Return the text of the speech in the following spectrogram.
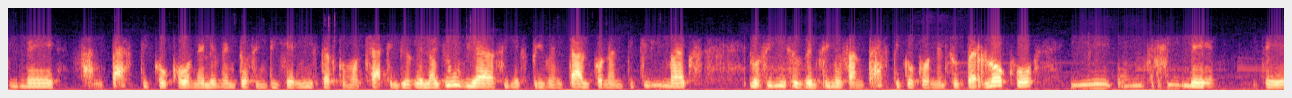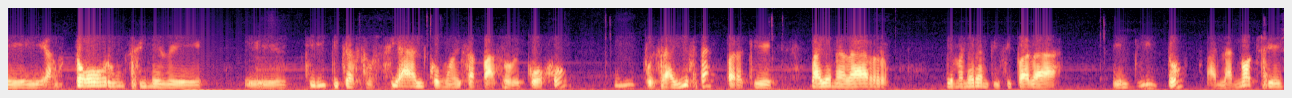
cine fantástico con elementos indigenistas como Chuck, el dios de la lluvia, cine experimental con Anticlímax, los inicios del cine fantástico con el super loco y un cine de autor, un cine de eh, crítica social como es a paso de cojo. Y pues ahí está para que vayan a dar de manera anticipada el grito a la noche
